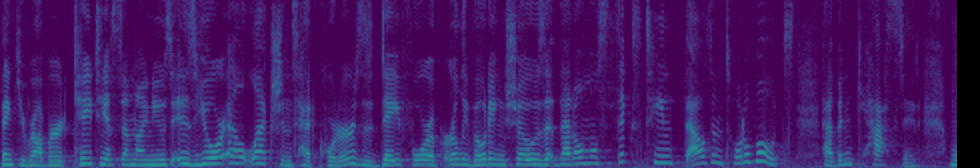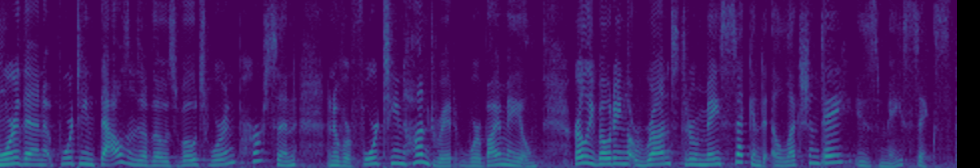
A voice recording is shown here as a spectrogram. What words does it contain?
Thank you, Robert. KTSM 9 News is your elections headquarters. Day four of early voting shows that almost 16,000 total votes have been casted. More than 14,000 of those votes were in person and over 1,400 were by mail. Early voting runs through May 2nd. Election Day is May 6th.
